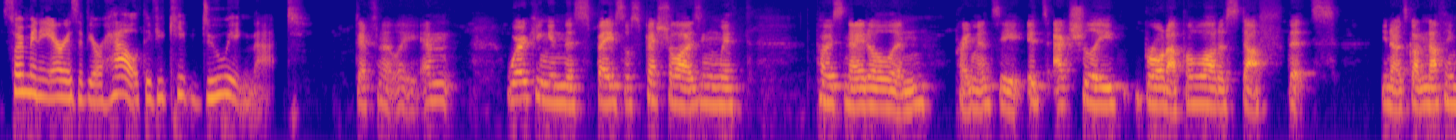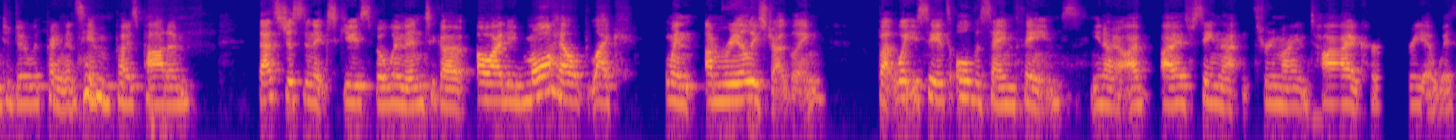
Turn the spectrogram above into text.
so many areas of your health if you keep doing that. Definitely. And working in this space or specializing with postnatal and pregnancy it's actually brought up a lot of stuff that's you know it's got nothing to do with pregnancy and postpartum that's just an excuse for women to go oh i need more help like when I'm really struggling. But what you see, it's all the same themes. You know, I've I've seen that through my entire career with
